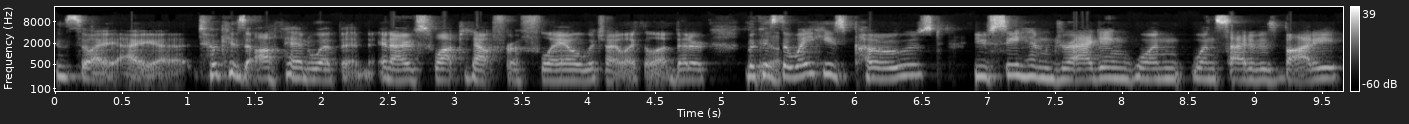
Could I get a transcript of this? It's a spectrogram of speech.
And so I, I uh, took his offhand weapon and I've swapped it out for a flail, which I like a lot better because Yeah. the way he's posed, you see him dragging one one side of his body,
